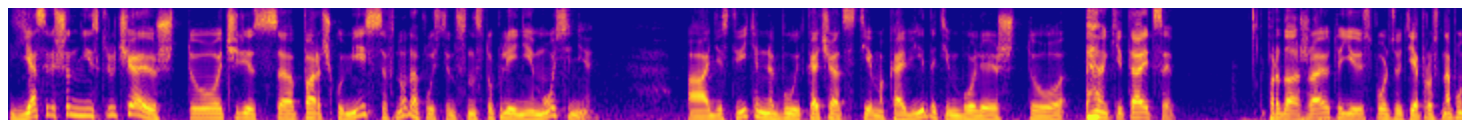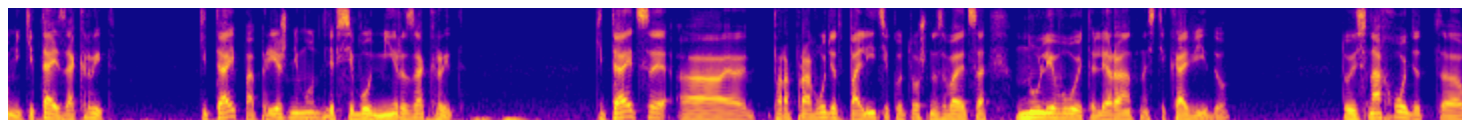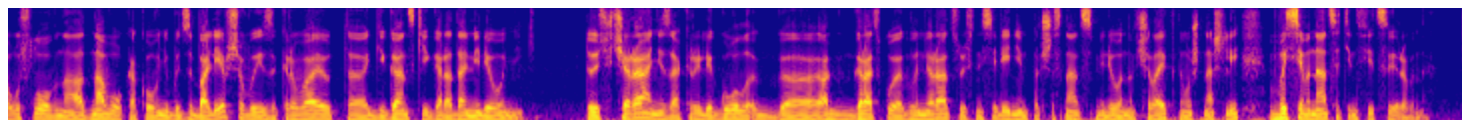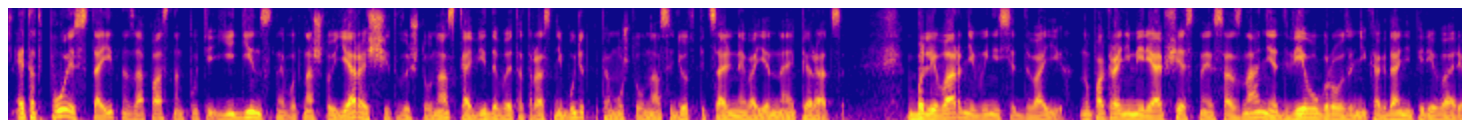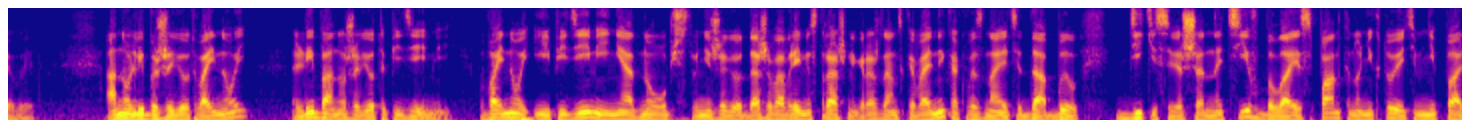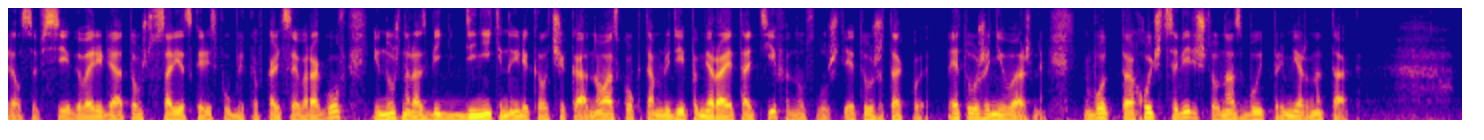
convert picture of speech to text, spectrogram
Я совершенно не исключаю, что через а, парочку месяцев, ну, допустим, с наступлением осени, а действительно будет качаться тема ковида, тем более, что китайцы продолжают ее использовать. Я просто напомню, Китай закрыт Китай по-прежнему для всего мира закрыт. Китайцы э, проводят политику, то, что называется, нулевой толерантности к ковиду. То есть находят э, условно одного какого-нибудь заболевшего и закрывают э, гигантские города-миллионники. То есть вчера они закрыли гол, городскую агломерацию с населением под 16 миллионов человек, потому что нашли 18 инфицированных. Этот поезд стоит на запасном пути. Единственное, вот на что я рассчитываю, что у нас ковида в этот раз не будет, потому что у нас идет специальная военная операция. Боливар не вынесет двоих. Ну, по крайней мере, общественное сознание две угрозы никогда не переваривает. Оно либо живет войной, либо оно живет эпидемией войной и эпидемией ни одно общество не живет. Даже во время страшной гражданской войны, как вы знаете, да, был дикий совершенно тиф, была испанка, но никто этим не парился. Все говорили о том, что Советская Республика в кольце врагов, и нужно разбить Деникина или Колчака. Ну, а сколько там людей помирает от тифа, ну, слушайте, это уже такое. Это уже не важно. Вот а, хочется верить, что у нас будет примерно так.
